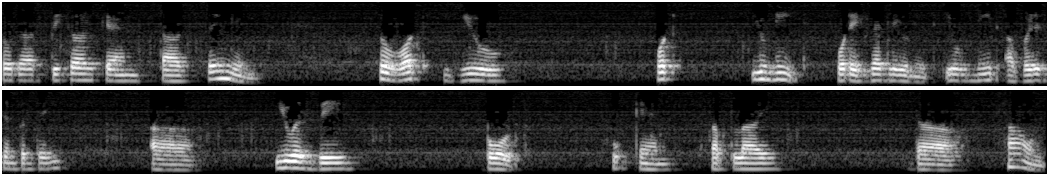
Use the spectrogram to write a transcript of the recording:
so the speaker can start singing. So what you what you need what exactly you need? You need a very simple thing uh, USB board who can supply the sound.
